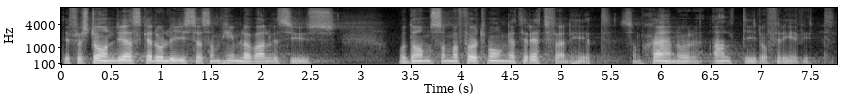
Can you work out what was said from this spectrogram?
Det förståndiga ska då lysa som himlavalvets ljus och de som har fört många till rättfärdighet som stjärnor alltid och för evigt.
